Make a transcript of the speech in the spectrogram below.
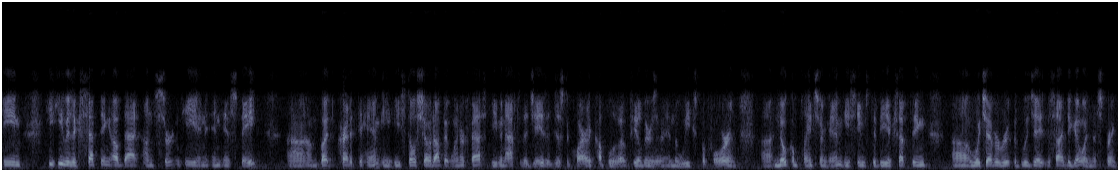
seem, he, he was accepting of that uncertainty in, in his state. Um, but credit to him, he, he still showed up at Winterfest even after the Jays had just acquired a couple of outfielders in, in the weeks before, and uh, no complaints from him. He seems to be accepting uh, whichever route the Blue Jays decide to go in this spring.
